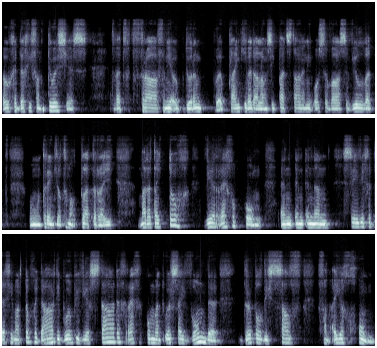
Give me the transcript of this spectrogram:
ou gediggie van Tosius wat vra van die ou doring plantjie wat daar langs die pad staan in die osse waar se wiel wat hom omtrent heeltemal plat ry maar dat hy tog weer regop kom en en en dan sê die gediggie maar tog het daardie boontjie weer stadig reg gekom want oor sy wonde druppel die salf van eie gom.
